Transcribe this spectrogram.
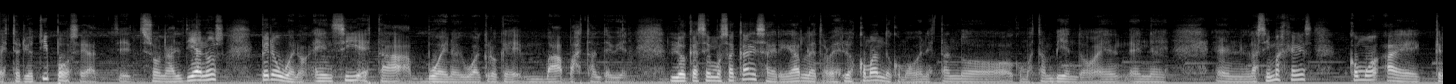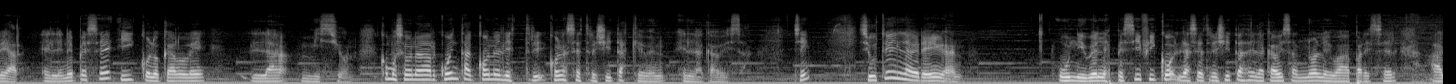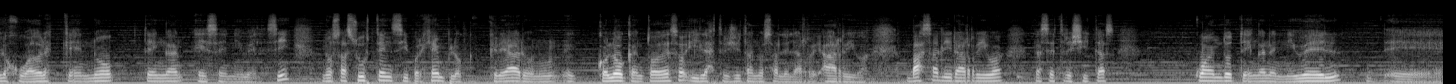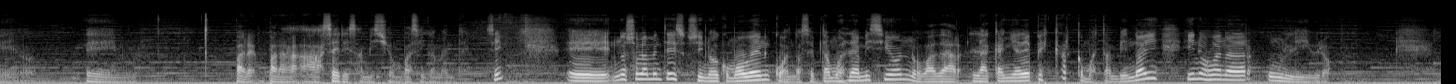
estereotipo, o sea, son aldeanos, pero bueno, en sí está bueno, igual creo que va bastante bien. Lo que hacemos acá es agregarle a través de los comandos, como ven estando, como están viendo en, en las imágenes, cómo eh, crear el NPC y colocarle la misión. Como se van a dar cuenta con, el con las estrellitas que ven en la cabeza. Si ustedes le agregan un nivel específico, las estrellitas de la cabeza no le va a aparecer a los jugadores que no tengan ese nivel, ¿sí? No se asusten si por ejemplo crearon, un, eh, colocan todo eso y la estrellita no sale arriba. Va a salir arriba las estrellitas cuando tengan el nivel eh, para, para hacer esa misión básicamente, ¿sí? Eh, no solamente eso, sino como ven, cuando aceptamos la misión nos va a dar la caña de pescar, como están viendo ahí, y nos van a dar un libro.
